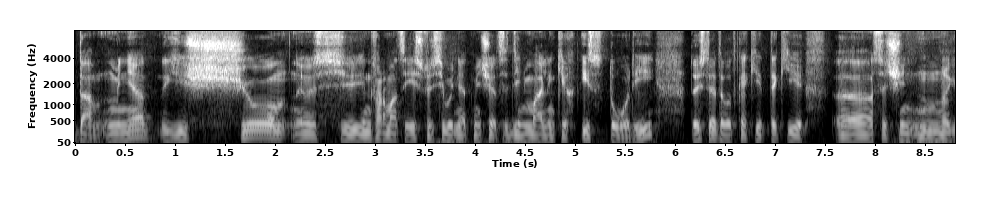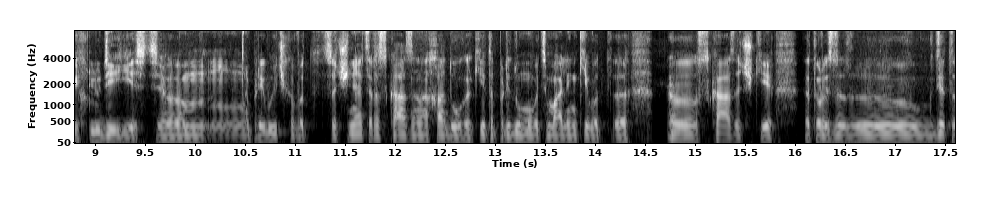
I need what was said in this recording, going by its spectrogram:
да, у меня еще э, информация есть, что сегодня отмечается День маленьких историй. То есть это вот какие-то такие э, многих людей есть привычка вот сочинять рассказы на ходу, какие-то придумывать маленькие вот сказочки, которые где-то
